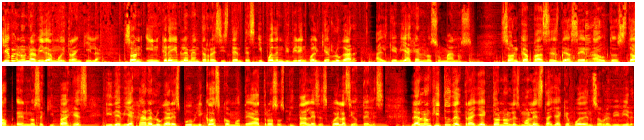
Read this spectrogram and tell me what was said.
llevan una vida muy tranquila. Son increíblemente resistentes y pueden vivir en cualquier lugar al que viajen los humanos. Son capaces de hacer autostop en los equipajes y de viajar a lugares públicos como teatros, hospitales, escuelas y hoteles. La longitud del trayecto no les molesta ya que pueden sobrevivir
